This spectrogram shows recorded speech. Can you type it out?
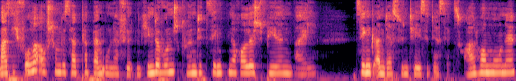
Was ich vorher auch schon gesagt habe, beim unerfüllten Kinderwunsch könnte Zink eine Rolle spielen, weil Zink an der Synthese der Sexualhormone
